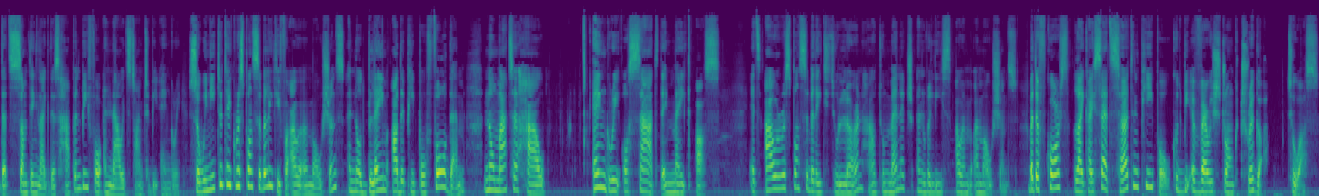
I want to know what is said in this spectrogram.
that something like this happened before and now it's time to be angry. So we need to take responsibility for our emotions and not blame other people for them, no matter how angry or sad they make us. It's our responsibility to learn how to manage and release our emotions. But of course, like I said, certain people could be a very strong trigger to us.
